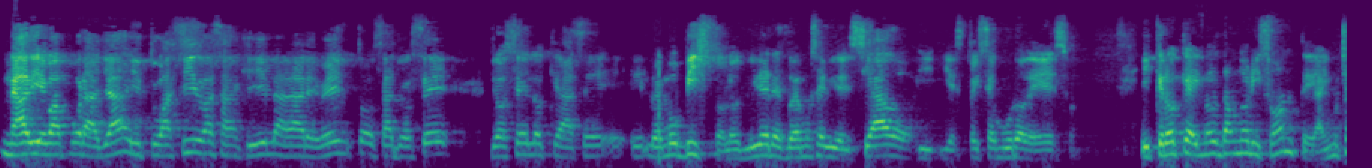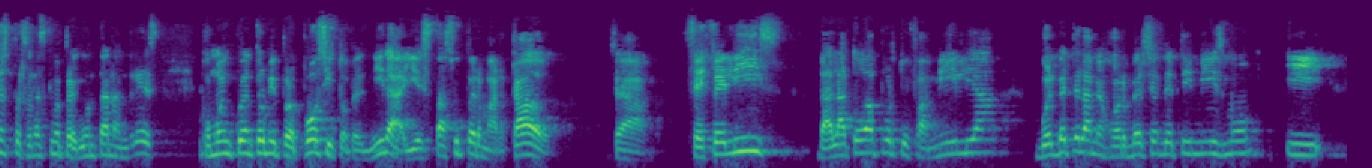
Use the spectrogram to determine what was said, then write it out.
nadie va por allá y tú has ido a San Gil a dar eventos. O sea, yo sé, yo sé lo que hace, eh, lo hemos visto, los líderes lo hemos evidenciado y, y estoy seguro de eso. Y creo que ahí nos da un horizonte. Hay muchas personas que me preguntan, Andrés, ¿cómo encuentro mi propósito? Pues mira, ahí está súper marcado. O sea, sé feliz, dala toda por tu familia, vuélvete la mejor versión de ti mismo y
